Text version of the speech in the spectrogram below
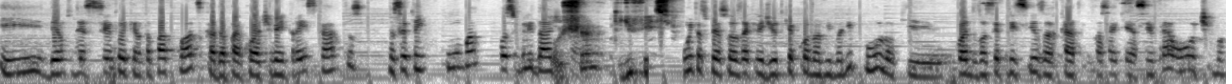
e dentro desses 180 pacotes, cada pacote vem três cartas, você tem uma possibilidade. Poxa, que difícil. Muitas pessoas acreditam que a Konami manipula, que quando você precisa a carta que você quer é sempre a última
